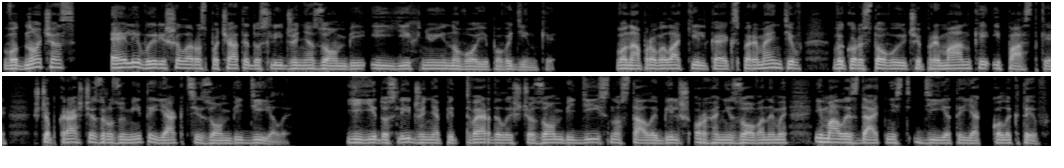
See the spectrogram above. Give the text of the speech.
Водночас Елі вирішила розпочати дослідження зомбі і їхньої нової поведінки. Вона провела кілька експериментів, використовуючи приманки і пастки, щоб краще зрозуміти, як ці зомбі діяли. Її дослідження підтвердили, що зомбі дійсно стали більш організованими і мали здатність діяти як колектив.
